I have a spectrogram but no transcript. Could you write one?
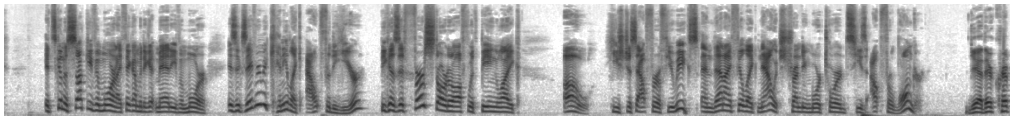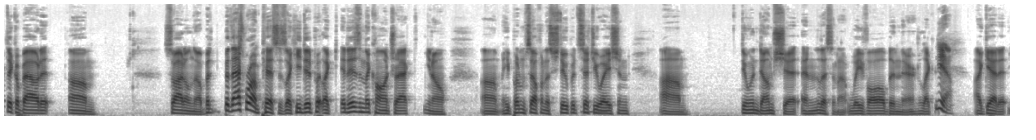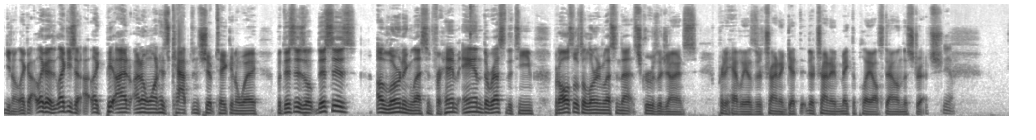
it's gonna suck even more, and I think I'm gonna get mad even more. Is Xavier McKinney like out for the year? Because it first started off with being like, oh, he's just out for a few weeks, and then I feel like now it's trending more towards he's out for longer. Yeah, they're cryptic about it. Um, so I don't know, but but that's where I'm pissed. Is like he did put like it is in the contract. You know, um, he put himself in a stupid situation. Um, doing dumb shit. And listen, uh, we've all been there. Like, Yeah. I get it. You know, like like like you said, like I I don't want his captainship taken away, but this is a this is a learning lesson for him and the rest of the team, but also it's a learning lesson that screws the Giants pretty heavily as they're trying to get they're trying to make the playoffs down the stretch. Yeah.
